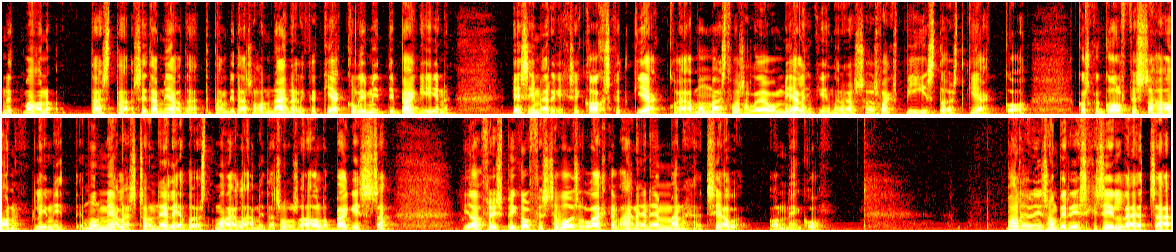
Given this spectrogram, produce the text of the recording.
nyt mä oon tästä sitä mieltä, että tämän pitäisi olla näin. Eli kiekko limitti bagiin esimerkiksi 20 kiekkoa, ja mun mielestä voisi olla jopa mielenkiintoinen, jos se olisi vaikka 15 kiekkoa, koska golfissahan on limitti. Mun mielestä se on 14 mailaa, mitä sun saa olla bagissa. Ja frisbeegolfissa se voisi olla ehkä vähän enemmän, että siellä on niinku paljon isompi riski sille, että sä,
